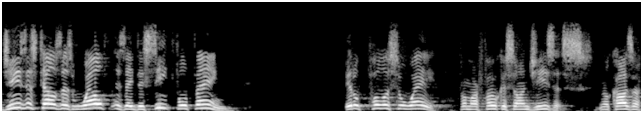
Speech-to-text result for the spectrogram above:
Jesus tells us wealth is a deceitful thing. It'll pull us away from our focus on Jesus. It'll cause, a,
